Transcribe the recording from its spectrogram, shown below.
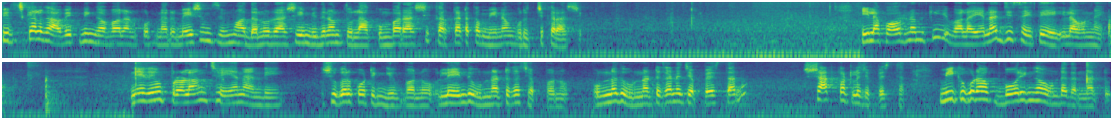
ఫిజికల్గా అవేక్నింగ్ అవ్వాలనుకుంటున్నారు. మేషం సింహ ధనురాశి మిథునం తులా కుంభరాశి కర్కటక మీనం వృశ్చిక రాశి. ఇలా పౌర్ణమికి వాళ్ళ ఎనర్జీస్ అయితే ఇలా ఉన్నాయి. నేను ప్రొలాంగ్ చేయనండి. షుగర్ కోటింగ్ ఇవ్వను. లేనిది ఉన్నట్టుగా చెప్పను. ఉన్నది ఉన్నట్టుగానే చెప్పేస్తాను. షార్ట్కట్లో చెప్పేస్తాను. మీకు కూడా బోరింగ్గా ఉండదు అన్నట్టు.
